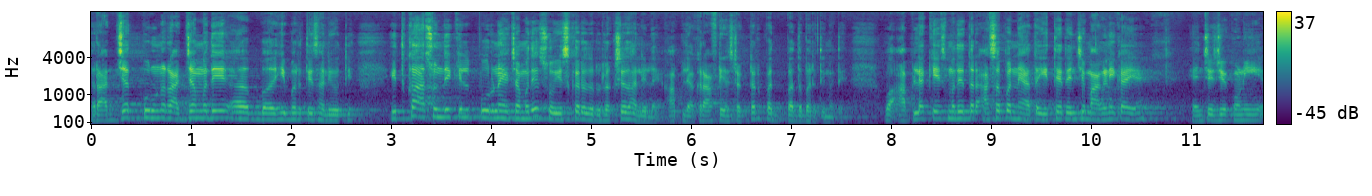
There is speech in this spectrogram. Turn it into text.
राज्यात पूर्ण राज्यामध्ये ब- ही भरती झाली होती. इतकं असून देखील पूर्ण ह्याच्यामध्ये सोयीस्कर दुर्लक्ष झालेलं आहे आपल्या क्राफ्ट इन्स्ट्रक्टर पद पदभरतीमध्ये. व आपल्या केसमध्ये तर असं पण नाही. आता इथे त्यांची मागणी काय आहे? यांचे जे कोणी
